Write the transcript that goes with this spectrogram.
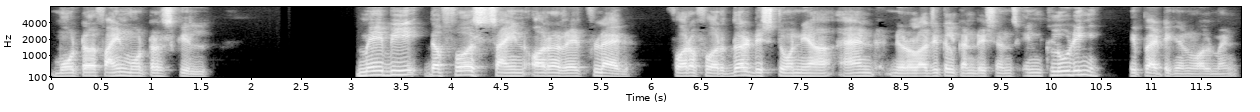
motor, fine motor skill may be the first sign or a red flag for a further dystonia and neurological conditions, including hepatic involvement,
